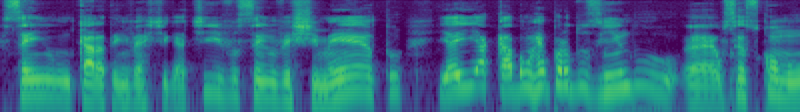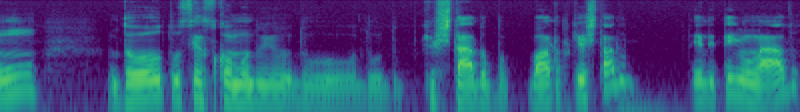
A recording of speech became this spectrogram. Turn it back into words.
Sem um caráter investigativo, sem investimento, e aí acabam reproduzindo é, o senso comum do outro, o senso comum do, do, do, do, que o Estado bota, porque o Estado ele tem um lado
